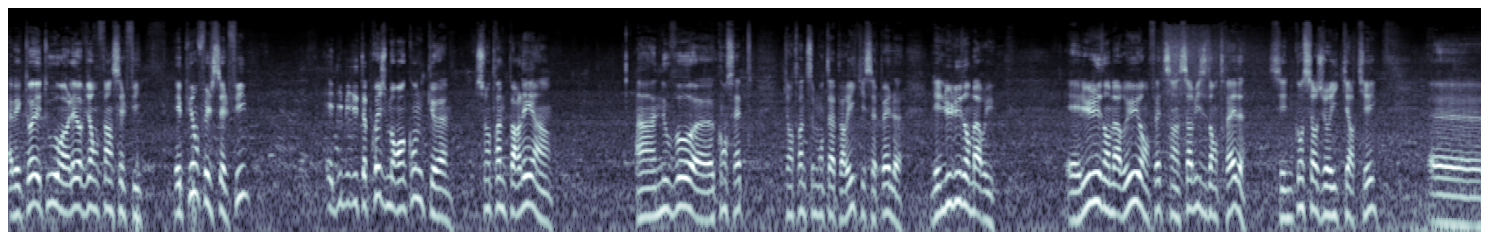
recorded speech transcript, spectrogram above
avec toi et tout, allez viens on fait un selfie. Et puis on fait le selfie. Et dix minutes après, je me rends compte que je suis en train de parler à un, un nouveau euh, concept qui est en train de se monter à Paris qui s'appelle les Lulu dans ma rue. Et Lulu dans ma rue, en fait, c'est un service d'entraide. C'est une conciergerie de quartier. Euh,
